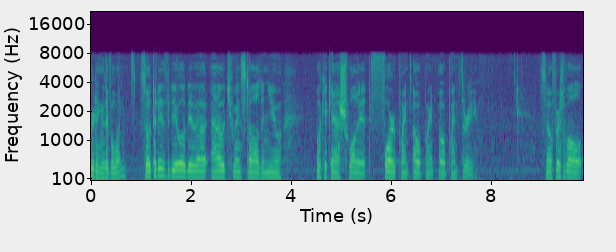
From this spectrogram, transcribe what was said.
Greetings everyone. So today's video will be about how to install the new OKCash wallet 4.0.0.3. So first of all,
